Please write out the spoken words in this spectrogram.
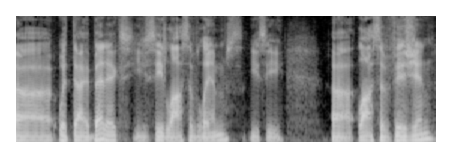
uh, with diabetics, you see loss of limbs, you see uh, loss of vision,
